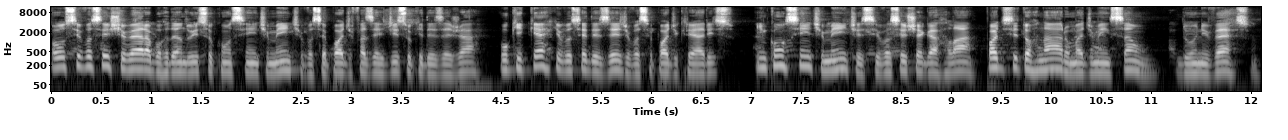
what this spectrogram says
Ou se você estiver abordando isso conscientemente, você pode fazer disso o que desejar. O que quer que você deseje, você pode criar isso. Inconscientemente, se você chegar lá, pode se tornar uma dimensão do universo.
